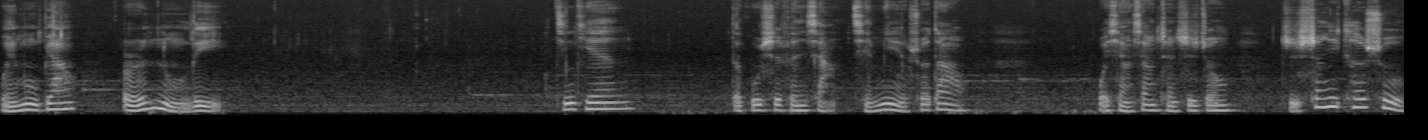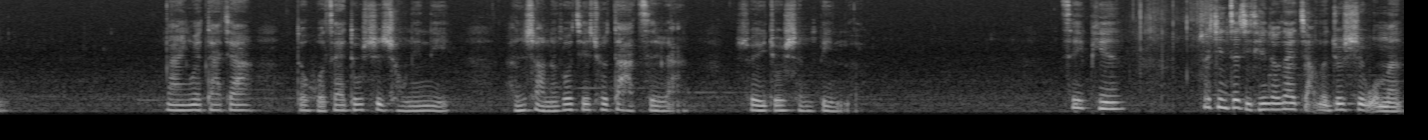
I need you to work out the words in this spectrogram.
为目标而努力。今天的故事分享前面有说到，我想象城市中只剩一棵树，那因为大家都活在都市丛林里，很少能够接触大自然，所以就生病了。这一篇。最近这几天都在讲的，就是我们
